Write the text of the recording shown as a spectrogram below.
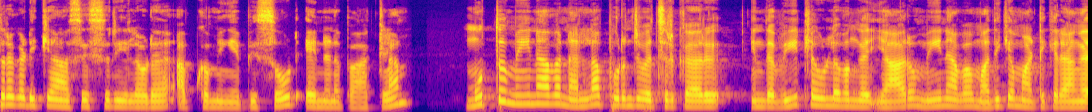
சிறகடிக்க ஆசை சீரியலோட அப்கமிங் எபிசோட் என்னென்னு பார்க்கலாம். முத்து மீனாவை நல்லா புரிஞ்சு வச்சுருக்காரு. இந்த வீட்டில் உள்ளவங்க யாரும் மீனாவை மதிக்க மாட்டேங்கிறாங்க.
